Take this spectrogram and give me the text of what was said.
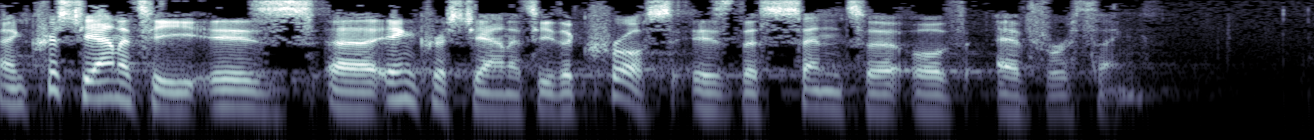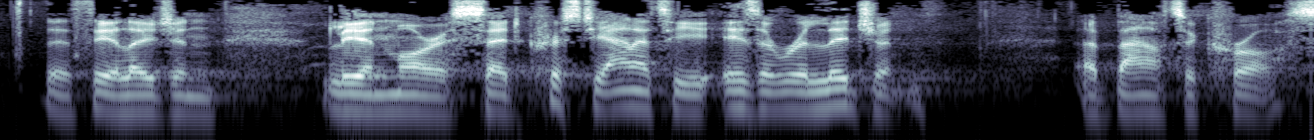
And Christianity is, uh, in Christianity, the cross is the center of everything. The theologian Leon Morris said Christianity is a religion about a cross.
